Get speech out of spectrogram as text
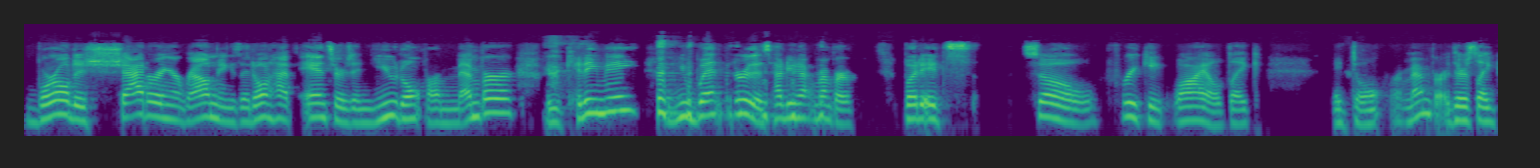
world is shattering around me because I don't have answers and you don't remember. Are you kidding me? You went through this. How do you not remember? But it's so freaking wild. Like, I don't remember. There's like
